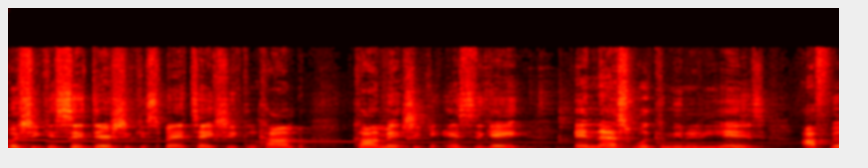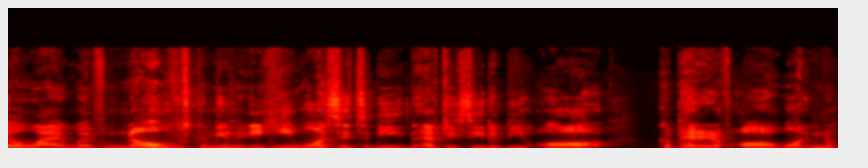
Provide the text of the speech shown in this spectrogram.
but she can sit there, she can spectate, she can com- comment, she can instigate, and that's what community is. I feel like with Nove's community, he wants it to be the FGC to be all competitive, all wanting to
